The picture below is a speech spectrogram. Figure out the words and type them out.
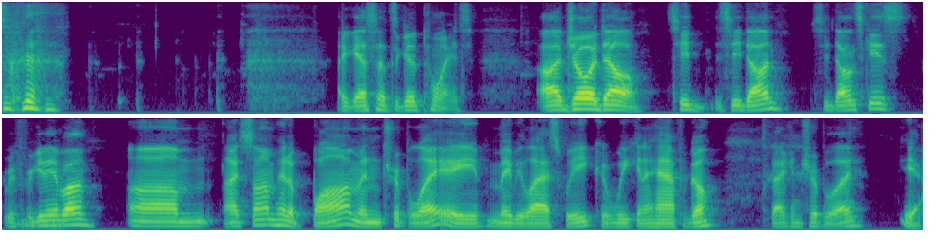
I guess that's a good point. Uh, Jo Adell, is he is he done? Is he done skis? we forgetting about him? Um, I saw him hit a bomb in AAA maybe last week, a week and a half ago. Back in AAA. Yeah.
